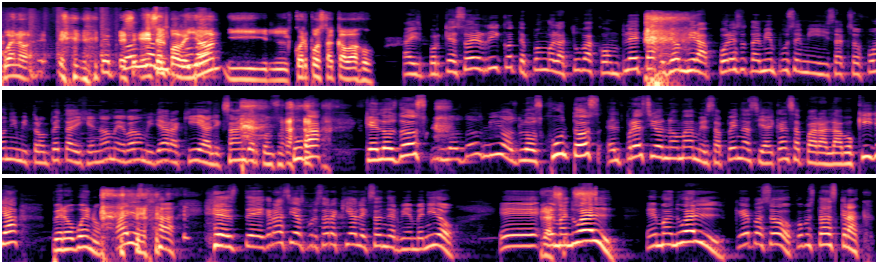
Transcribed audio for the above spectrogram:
bueno, es, el pabellón y el cuerpo está acá abajo. Ay, porque soy rico, te pongo la tuba completa. yo, mira, por eso también puse mi saxofón y mi trompeta. Dije, no me va a humillar aquí Alexander con su tuba. que los dos, los dos míos, los juntos, el precio no mames, apenas si alcanza para la boquilla. Pero bueno, ahí está. este, gracias por estar aquí, Alexander. Bienvenido. Eh, Emanuel, Emanuel, ¿qué pasó? ¿Cómo estás, crack?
